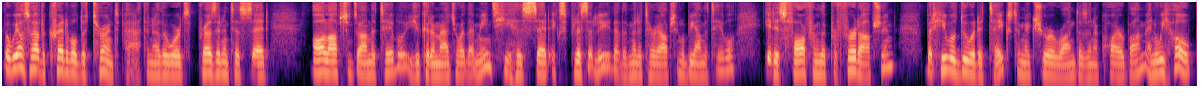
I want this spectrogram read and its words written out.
But we also have a credible deterrent path. In other words, the president has said all options are on the table. You could imagine what that means. He has said explicitly that the military option will be on the table. It is far from the preferred option, but he will do what it takes to make sure Iran doesn't acquire a bomb. And we hope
